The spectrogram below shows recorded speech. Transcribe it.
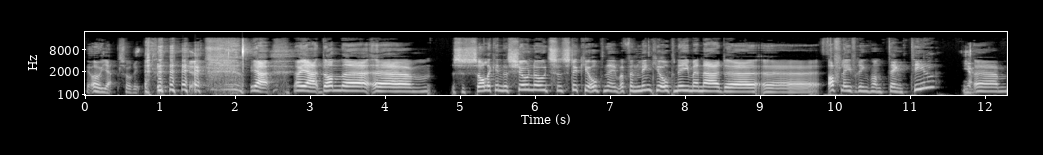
Oh ja, sorry. ja. nou ja, dan eh, ehm, zal ik in de show notes een stukje opnemen, of een linkje opnemen naar de eh, aflevering van Tank Thiel. Ja. Ehm,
